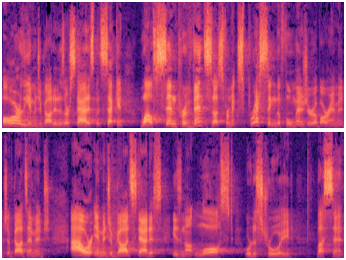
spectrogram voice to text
are the image of God, it is our status, but second, while sin prevents us from expressing the full measure of our image, of God's image, our image of God's status is not lost or destroyed by sin.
